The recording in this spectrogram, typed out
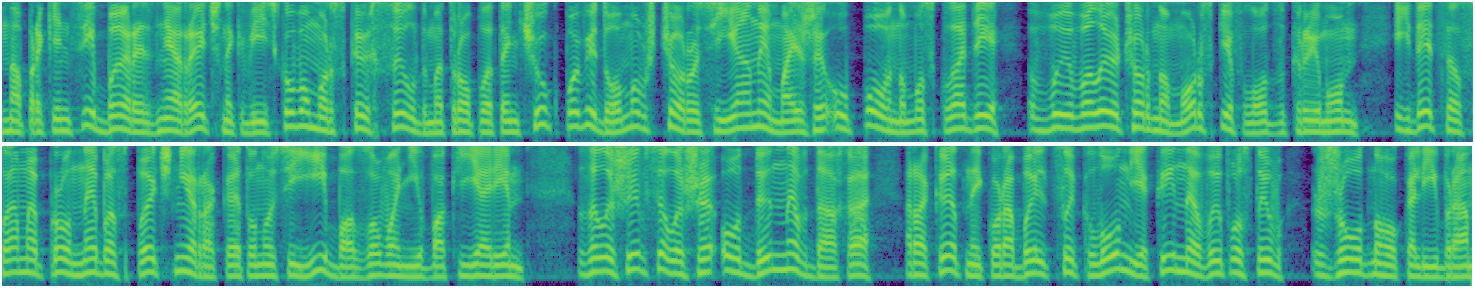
Наприкінці березня речник військово-морських сил Дмитро Плетенчук повідомив, що росіяни майже у повному складі вивели Чорноморський флот з Криму. Йдеться саме про небезпечні ракетоносії, базовані в Ак'ярі. Залишився лише один невдаха ракетний корабель Циклон, який не випустив жодного калібра.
